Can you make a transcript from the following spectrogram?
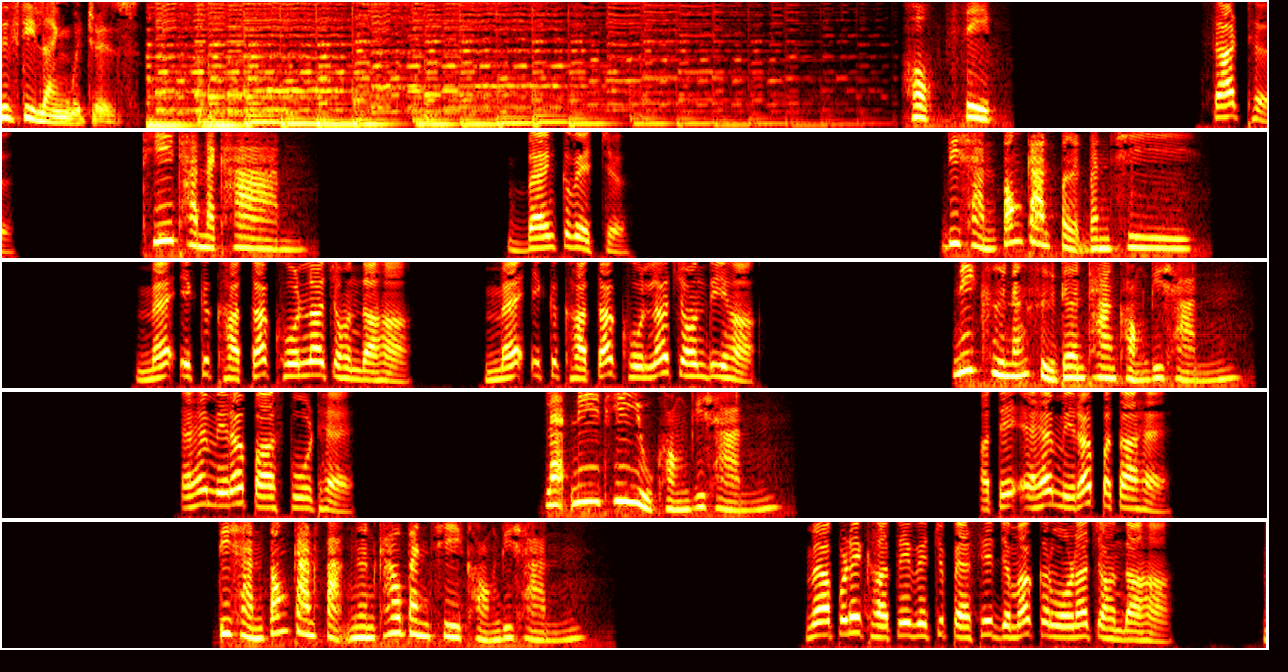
50 languages. หกสิบ साठ ที่ธนาคาร bank which ดิฉันต้องการเปิดบัญชี मैं एक खाता खोलना चाहंदा हां मैं एक खाता खोलना चाहंदी हां นี่คือหนังสือเดินทางของดิฉันเอห์เมราพาสปอร์ตเฮและนี่ที่อยู่ของดิฉันอเตเอห์เมราัตาเฮดิฉันต้องการฝากเงินเข้าบัญชีของดิฉันแม่ ਆ ਪ เੇ ਖ ข ਤ ੇ ਵਿੱਚ เพสเซจจ ਹ ਾกรว ਵ ਾ ਉ ਣ ਾ ਚਾਹੁੰਦਾ ਹਾਂ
